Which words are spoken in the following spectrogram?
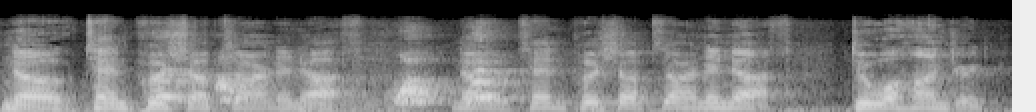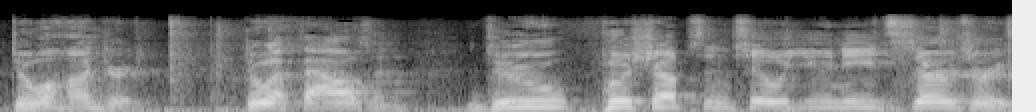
No, ten push ups aren't enough. No, 10 push ups aren't enough. Do a hundred. Do a hundred. Do a thousand. Do push ups until you need surgery.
